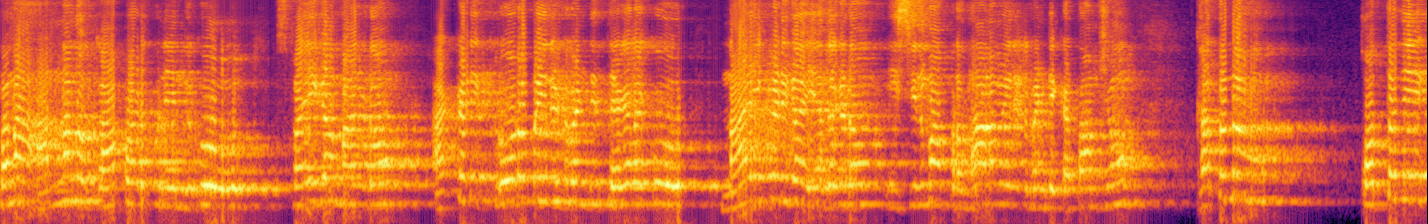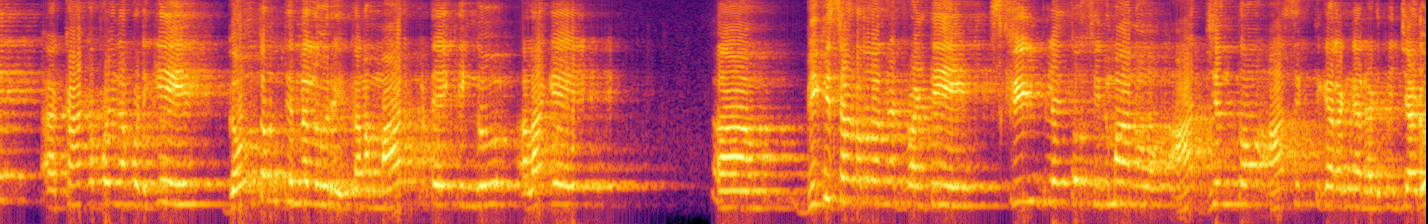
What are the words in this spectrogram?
తన అన్నను కాపాడుకునేందుకు స్పైగా మారడం అక్కడి క్రూరమైనటువంటి తెగలకు నాయకుడిగా ఎదగడం ఈ సినిమా ప్రధానమైనటువంటి కథాంశం. కథనం కొత్తది కాకపోయినప్పటికీ గౌతమ్ తిన్నలూరి తన మార్క్ టేకింగ్ అలాగే బిగిసడలు అన్నటువంటి స్క్రీన్ ప్లేతో సినిమాను ఆద్యంతం ఆసక్తికరంగా నడిపించాడు.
